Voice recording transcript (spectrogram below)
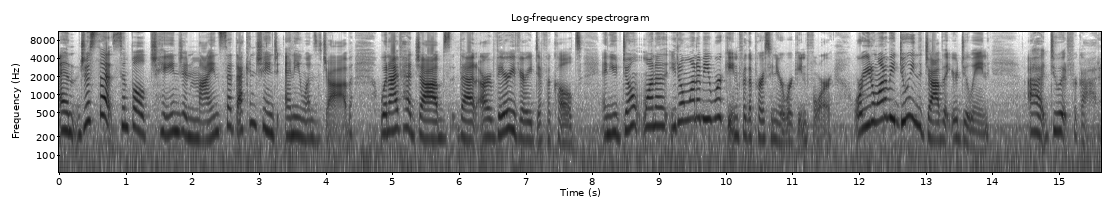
and just that simple change in mindset, that can change anyone's job. When I've had jobs that are very, very difficult and you don't want to you don't want to be working for the person you're working for or you don't want to be doing the job that you're doing, uh, do it for God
